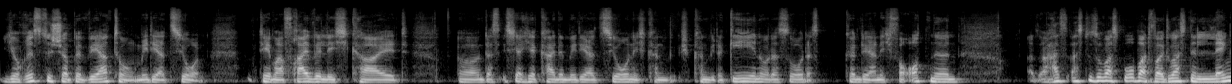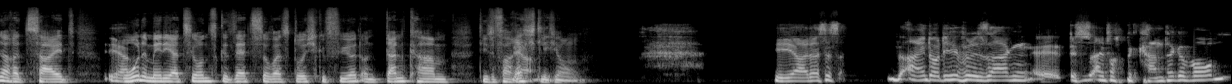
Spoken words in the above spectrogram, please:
juristischer Bewertung, Mediation. Thema Freiwilligkeit, äh, das ist ja hier keine Mediation, ich kann, ich kann wieder gehen oder so, das könnt ihr ja nicht verordnen. Also hast, hast du sowas beobachtet, weil du hast eine längere Zeit ja. ohne Mediationsgesetz sowas durchgeführt und dann kam diese Verrechtlichung. Ja, ja das ist eindeutig, ich würde sagen, es äh, ist einfach bekannter geworden.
